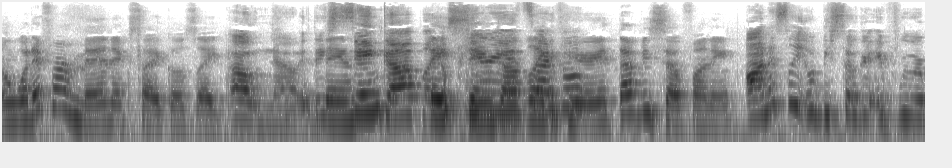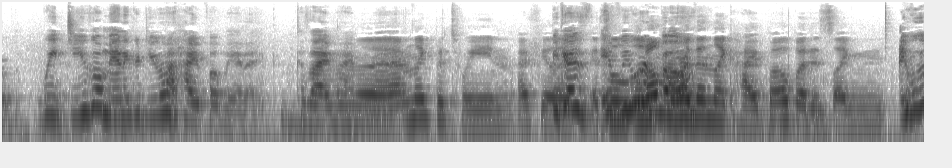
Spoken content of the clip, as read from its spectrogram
Uh, What if our manic cycles like Oh no! If they, They- sync up like they a sync period up like cycle, a period? That'd be so funny. Honestly, it would be so good if we were. Wait, do you go manic or do you go hypomanic? Because I'm Uh, hypomanic. I'm like between. I feel Because like it's a we were little more than like hypo, but it's like If we,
